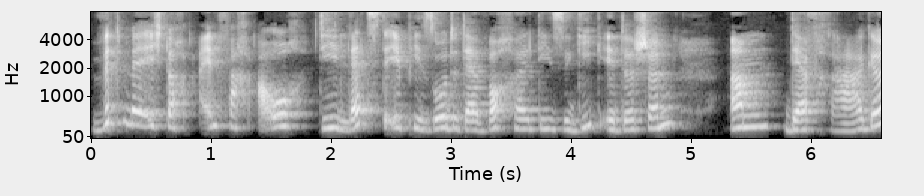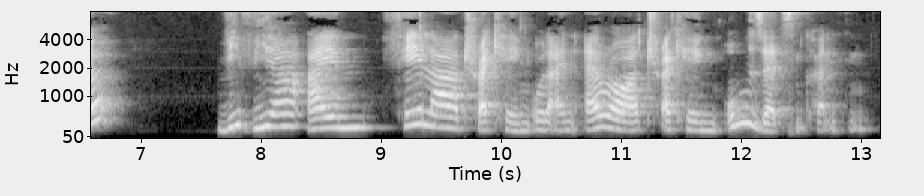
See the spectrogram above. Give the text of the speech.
widme ich doch einfach auch die letzte Episode der Woche, diese Geek Edition, ähm, der Frage, wie wir ein Fehler-Tracking oder ein Error-Tracking umsetzen könnten.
